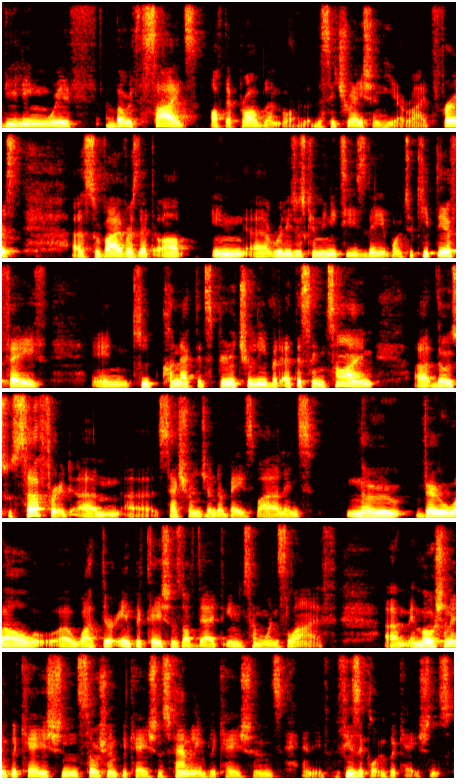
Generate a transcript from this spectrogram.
dealing with both sides of the problem or the situation here, right? First, uh, survivors that are in uh, religious communities, they want to keep their faith, and keep connected spiritually, but at the same time, uh, those who suffered um, uh, sexual and gender based violence know very well uh, what their implications of that in someone's life. Um, emotional implications, social implications, family implications, and even physical implications.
